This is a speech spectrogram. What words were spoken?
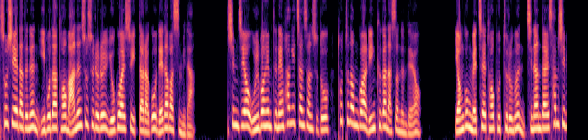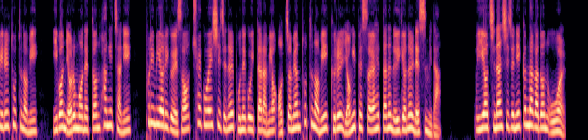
소시에다드는 이보다 더 많은 수수료를 요구할 수 있다라고 내다봤습니다. 심지어 울버햄튼의 황희찬 선수도 토트넘과 링크가 났었는데요. 영국 매체 더 부트룸은 지난달 31일 토트넘이 이번 여름 원했던 황희찬이 프리미어리그에서 최고의 시즌을 보내고 있다라며 어쩌면 토트넘이 그를 영입했어야 했다는 의견을 냈습니다. 이어 지난 시즌이 끝나가던 5월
